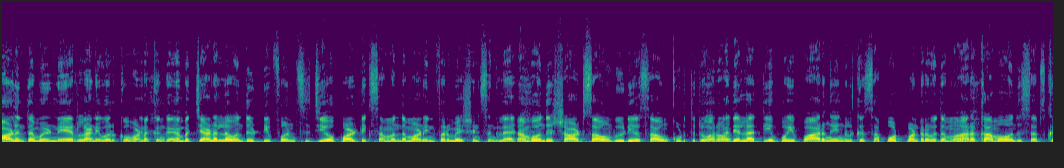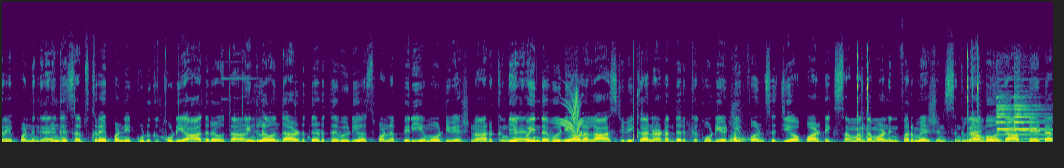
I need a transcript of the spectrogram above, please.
ஆளுந்தமிழ் நேரில் அனைவருக்கும் வணக்கங்க. நம்ம சேனல்ல வந்து டிஃபென்ஸ் ஜியோ பாலிடிக்ஸ் சம்பந்தமான இன்ஃபர்மேஷன்ஸுங்களை நம்ம வந்து ஷார்ட்ஸாவும் வீடியோஸாவும் கொடுத்துட்டு வரோம். அது எல்லாத்தையும் போய் பாருங்க எங்களுக்கு சப்போர்ட் பண்ற விதமா. மறக்காம வந்து சப்ஸ்கிரைப் பண்ணுங்க. நீங்க சப்ஸ்கிரைப் பண்ணி கொடுக்கக்கூடிய ஆதரவு தான் எங்களை வந்து அடுத்தடுத்த வீடியோஸ் பண்ண பெரிய மோட்டிவேஷனா இருக்குங்க. இப்போ இந்த வீடியோல லாஸ்ட் வீக்கா நடந்திருக்கக்கூடிய டிஃபென்ஸ் ஜியோ பாலிடிக்ஸ் சம்பந்தமான இன்ஃபர்மேஷன்ஸுங்களை நம்ம வந்து அப்டேட்டா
